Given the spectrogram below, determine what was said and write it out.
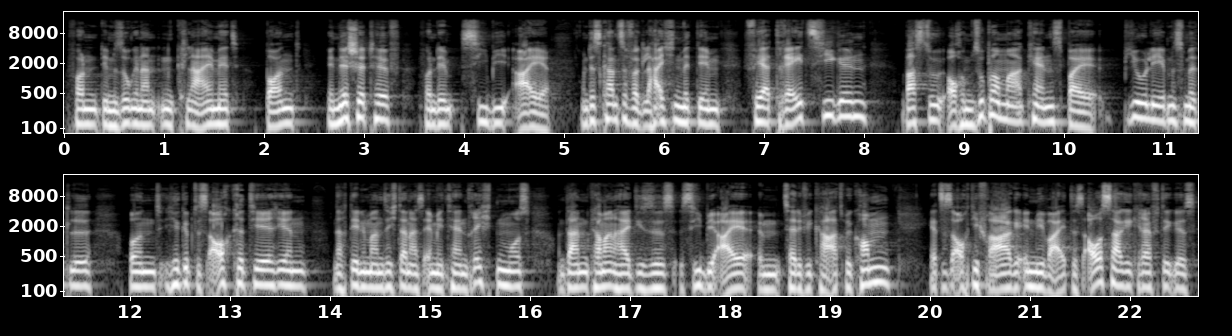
von dem sogenannten Climate Bond Initiative von dem CBI. Und das kannst du vergleichen mit dem Fair Trade Siegeln, was du auch im Supermarkt kennst bei Bio-Lebensmittel. Und hier gibt es auch Kriterien, nach denen man sich dann als Emittent richten muss. Und dann kann man halt dieses CBI-Zertifikat bekommen. Jetzt ist auch die Frage, inwieweit das aussagekräftig ist,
